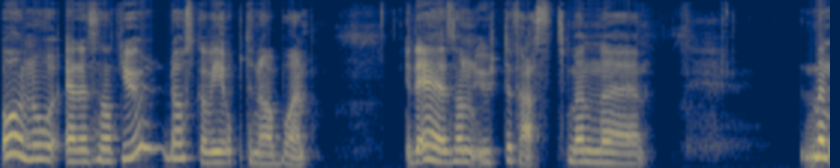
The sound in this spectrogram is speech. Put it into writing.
å, nå er det snart jul, da skal vi opp til naboen. Det er en sånn utefest, men uh, Men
